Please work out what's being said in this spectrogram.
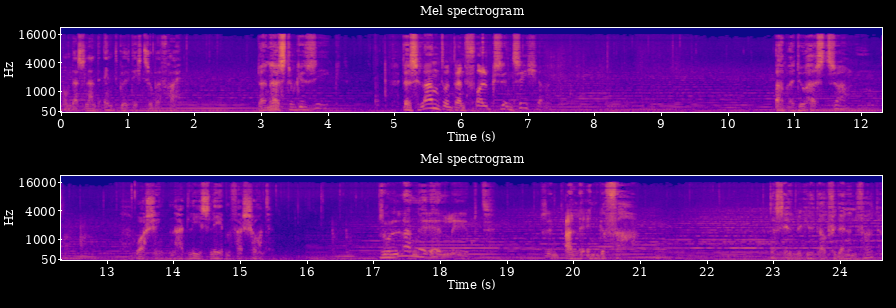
um das Land endgültig zu befreien. Dann hast du gesiegt. Das Land und dein Volk sind sicher. Aber du hast Sorgen. Washington hat Lees Leben verschont. Solange er lebt, sind alle in Gefahr. Dasselbe gilt auch für deinen Vater.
